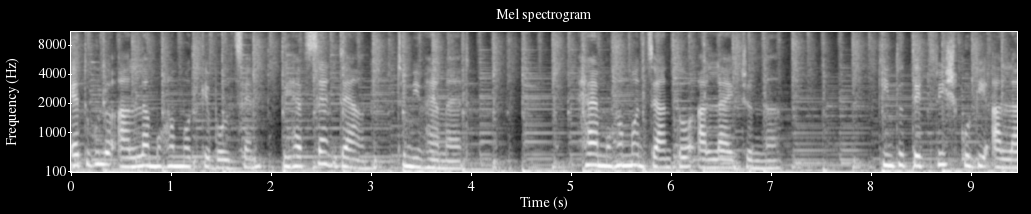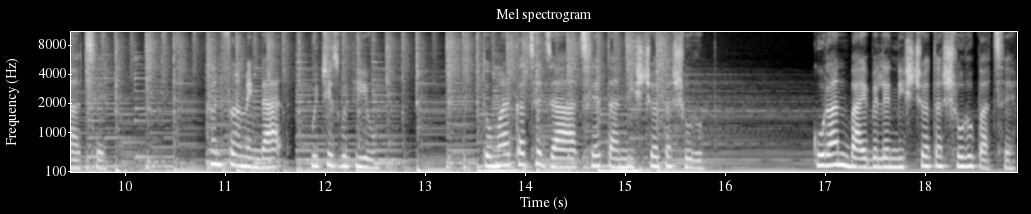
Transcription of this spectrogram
এতগুলো আল্লাহ মুহাম্মদকে বলছেন we have sent down to Muhammad হ্যাঁ মুহাম্মদ জানতো আল্লাহ একজন না। কিন্তু তেত্রিশ কোটি আল্লাহ আছে। Confirming that which is with you তোমার কাছে যা আছে তার নিশ্চয়তা স্বরূপ। কোরআন বাইবেলের নিশ্চয়তা স্বরূপ আছে।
